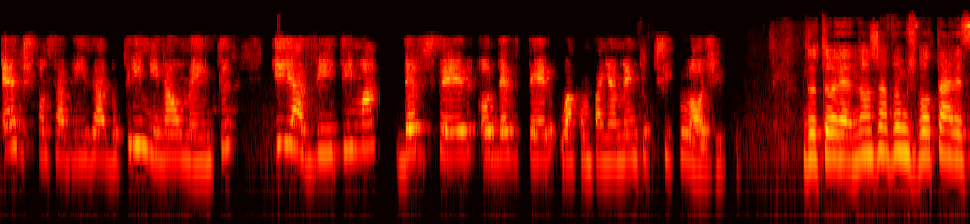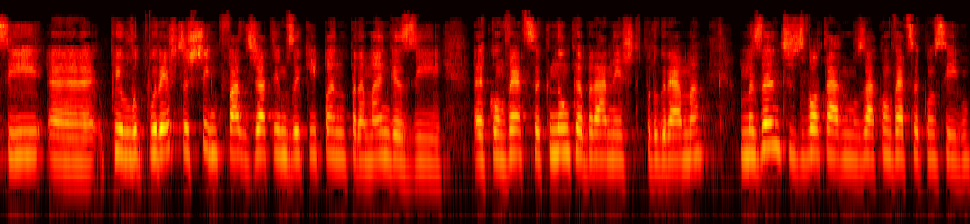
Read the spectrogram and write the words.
é responsabilizado criminalmente e a vítima deve ser ou deve ter o acompanhamento psicológico. Doutora, nós já vamos voltar a si. Uh, pelo, por estas cinco fases já temos aqui pano para mangas e a conversa que não caberá neste programa. Mas antes de voltarmos à conversa consigo,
